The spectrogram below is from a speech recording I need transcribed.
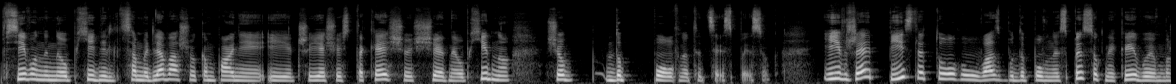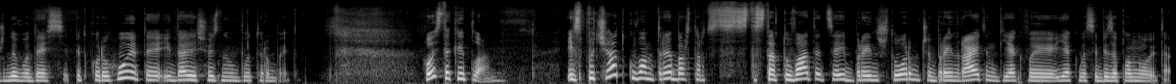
всі вони необхідні саме для вашої компанії, і чи є щось таке, що ще необхідно, щоб доповнити цей список. І вже після того у вас буде повний список, який ви, можливо, десь підкоригуєте і далі щось з ним будете робити. Ось такий план. І спочатку вам треба стартувати цей брейншторм чи брейнрайтинг, як ви як ви собі заплануєте.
